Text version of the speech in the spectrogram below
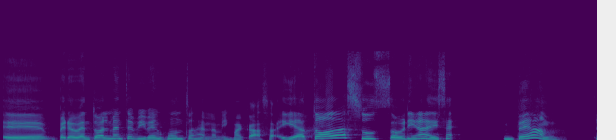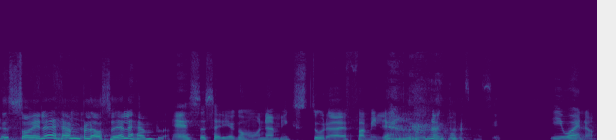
eh, pero eventualmente viven juntos en la misma casa. Y a todas sus sobrinas le dicen, vean, eh, soy el ejemplo, soy el ejemplo. Ese sería como una mixtura de familia, una cosa así. Y bueno,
